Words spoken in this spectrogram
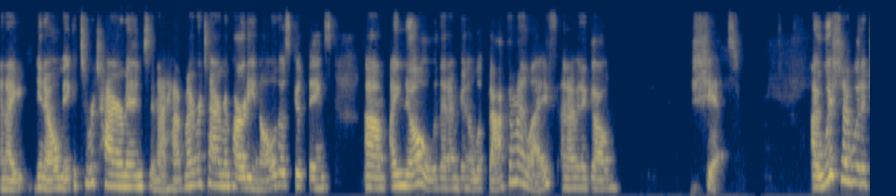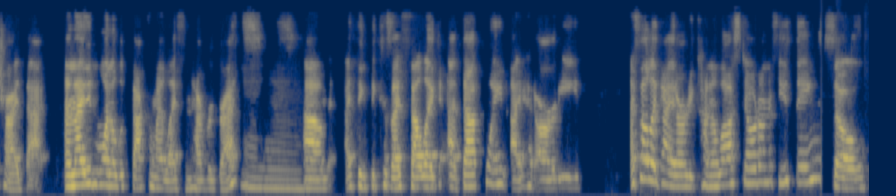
and I, you know, make it to retirement and I have my retirement party and all of those good things, um, I know that I'm going to look back on my life and I'm going to go, shit, I wish I would have tried that. And I didn't want to look back on my life and have regrets. Mm. Um, I think because I felt like at that point I had already I felt like I had already kind of lost out on a few things. So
